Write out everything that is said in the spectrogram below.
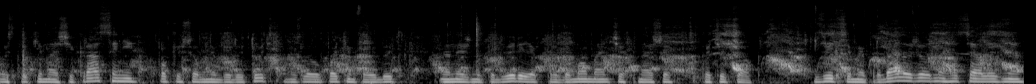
Ось такі наші красені, поки що вони будуть тут, можливо потім поведуть на нижнє подвір'я, як продамо менших наших качачок. Звідси ми продали вже одного селезня.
